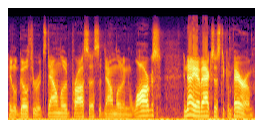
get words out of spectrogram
It'll go through its download process of downloading the logs, and now you have access to compare them.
